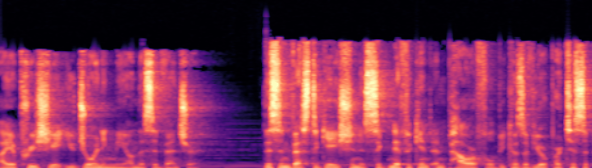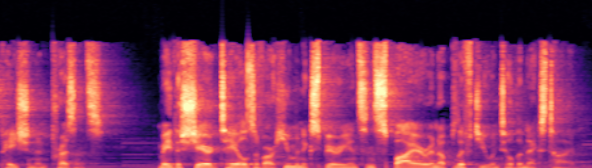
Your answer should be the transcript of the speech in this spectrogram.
I appreciate you joining me on this adventure. This investigation is significant and powerful because of your participation and presence. May the shared tales of our human experience inspire and uplift you until the next time.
